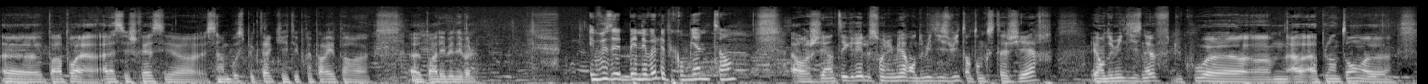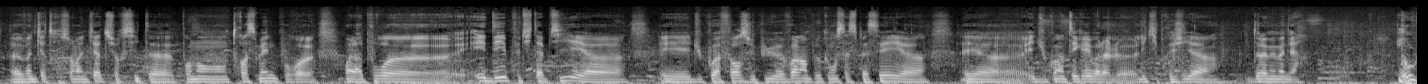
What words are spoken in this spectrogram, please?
par rapport à la, sécheresse et c'est un beau spectacle qui a été préparé par par les bénévoles. Et vous êtes bénévole depuis combien de temps Alors j'ai intégré le son lumière en 2018 en tant que stagiaire et en 2019 du coup euh, à, à plein temps euh, euh, 24 heures sur 24 sur site euh, pendant trois semaines pour euh, voilà pour euh, aider petit à petit et, euh, et du coup à force j'ai pu euh, voir un peu comment ça se passait et, euh, et, euh, et du coup intégrer voilà l'équipe régie euh, de la même manière. Donc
